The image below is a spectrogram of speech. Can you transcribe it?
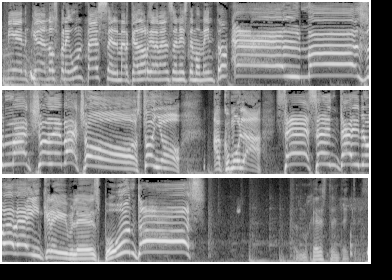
Bien, quedan dos preguntas. El marcador garbanzo en este momento. El más macho de machos, Toño, acumula 69 increíbles puntos. Las mujeres 33.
